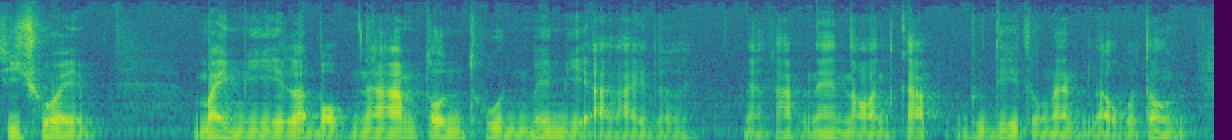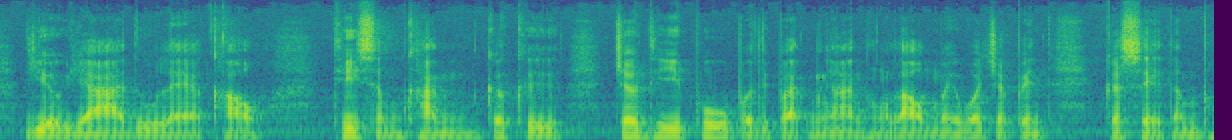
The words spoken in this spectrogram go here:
ที่ช่วยไม่มีระบบน้ำต้นทุนไม่มีอะไรเลย นะครับแน่นอนครับพื้นที่ตรงนั้นเราก็ต้องเยียวยาดูแลเขาที่สำคัญก็คือเจ้าหน้าที่ผู้ปฏิบัติงานของเราไม่ว่าจะเป็นเกษตรอำเภ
